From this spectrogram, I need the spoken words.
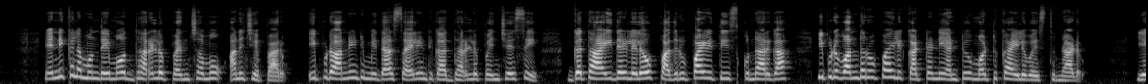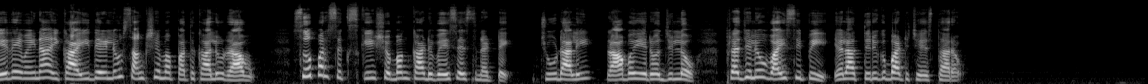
ఎన్నికల ముందేమో ధరలు పెంచము అని చెప్పారు. ఇప్పుడు అన్నింటి మీద సైలెంట్గా ధరలు పెంచేసి గత ఐదేళ్ళలో పది రూపాయలు తీసుకున్నారుగా ఇప్పుడు వంద రూపాయలు కట్టండి అంటూ మట్టుకాయలు వేస్తున్నాడు. ఏదేమైనా ఇక ఐదేళ్ళు సంక్షేమ పథకాలు రావు. సూపర్ సిక్స్కి శుభం కార్డు వేసేసినట్టే. చూడాలి రాబోయే రోజుల్లో ప్రజలు వైసీపీ ఎలా తిరుగుబాటు చేస్తారో.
